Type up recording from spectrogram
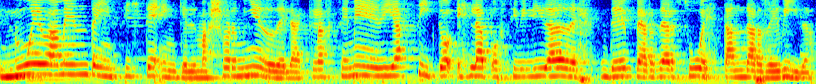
nuevamente insiste en que el mayor miedo de la clase media, cito, es la posibilidad de, perder su estándar de vida.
